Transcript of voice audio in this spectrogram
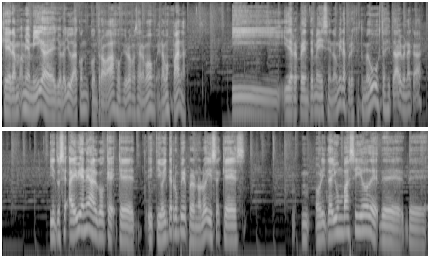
Que era mi amiga, eh, yo la ayudaba con, con trabajos y o sea, éramos, éramos panas. Y, y de repente me dice, no, mira, pero es que tú me gustas y tal, ven acá. Y entonces ahí viene algo que, que te iba a interrumpir, pero no lo hice, que es, ahorita hay un vacío de, de,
